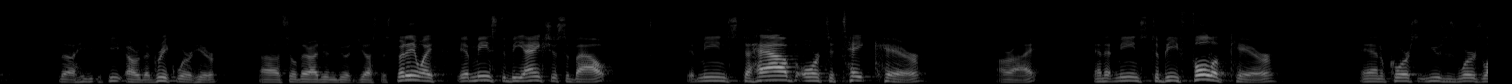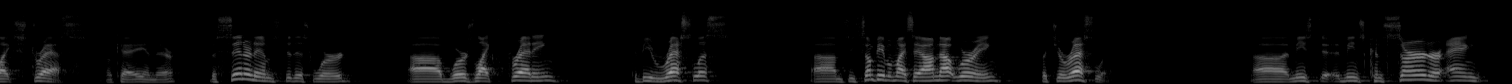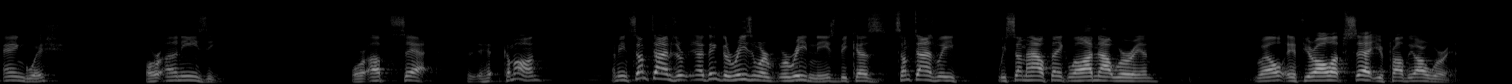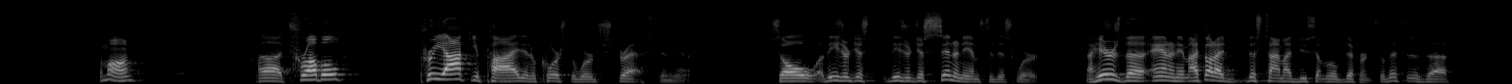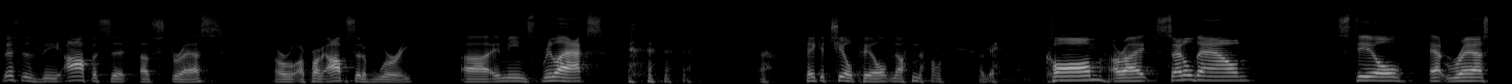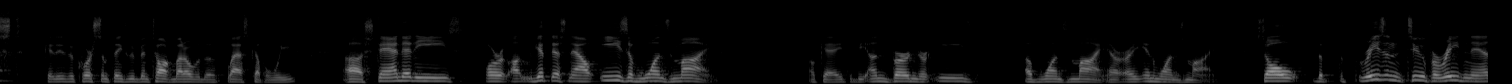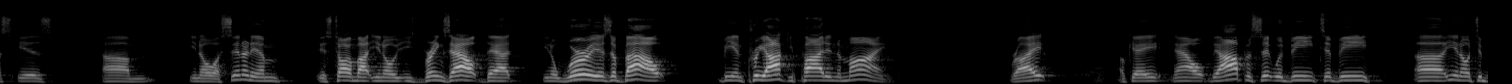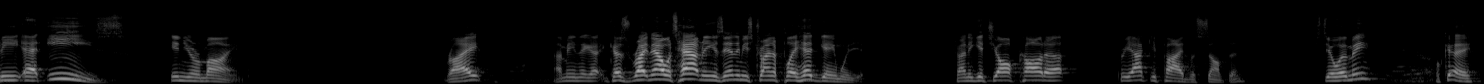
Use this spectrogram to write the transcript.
the, he, or the Greek word here, uh, so there I didn't do it justice. But anyway, it means to be anxious about. It means to have or to take care, all right? And it means to be full of care and of course, it uses words like stress, okay, in there. The synonyms to this word, uh, words like fretting, to be restless. Um, see, some people might say, I'm not worrying, but you're restless. Uh, it, means to, it means concern or ang- anguish or uneasy or upset. Come on. I mean, sometimes, I think the reason we're, we're reading these because sometimes we, we somehow think, well, I'm not worrying. Well, if you're all upset, you probably are worrying. Come on. Uh, troubled, preoccupied, and of course the word stressed in there. So these are just these are just synonyms to this word. Now here's the anonym. I thought I'd, this time I'd do something a little different. So this is uh, this is the opposite of stress, or, or probably opposite of worry. Uh, it means relax. Take a chill pill. No, no. Okay. Calm. All right. Settle down still, at rest. Okay, these are, of course, some things we've been talking about over the last couple weeks. Uh, stand at ease, or uh, get this now, ease of one's mind. Okay, to be unburdened or eased of one's mind, or in one's mind. So the, the reason, too, for reading this is, um, you know, a synonym is talking about, you know, he brings out that, you know, worry is about being preoccupied in the mind, right? Okay, now the opposite would be to be, uh, you know, to be at ease in your mind. Right? I mean, because right now what's happening is the enemy's trying to play head game with you, trying to get you all caught up, preoccupied with something. Still with me? Okay.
